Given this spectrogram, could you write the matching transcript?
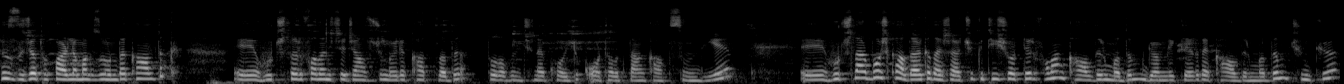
Hızlıca toparlamak zorunda kaldık. E, hurçları falan işte Cansucuğum öyle katladı. Dolabın içine koyduk ortalıktan kalksın diye. E, hurçlar boş kaldı arkadaşlar. Çünkü tişörtleri falan kaldırmadım. Gömlekleri de kaldırmadım. Çünkü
